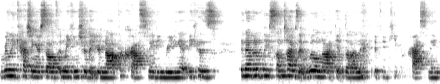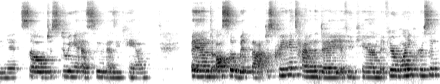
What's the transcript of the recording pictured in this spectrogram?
really catching yourself and making sure that you're not procrastinating reading it because inevitably sometimes it will not get done if you keep procrastinating it. So just doing it as soon as you can. And also with that, just creating a time in the day if you can. If you're a morning person,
